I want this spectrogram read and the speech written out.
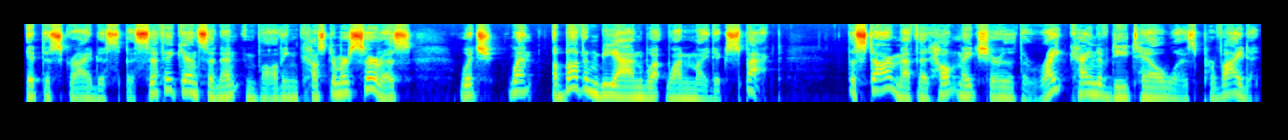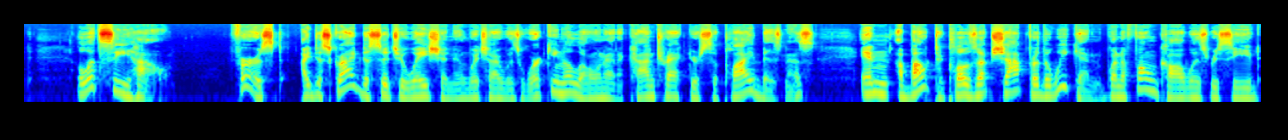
It described a specific incident involving customer service, which went above and beyond what one might expect. The STAR method helped make sure that the right kind of detail was provided. Let's see how. First, I described a situation in which I was working alone at a contractor supply business and about to close up shop for the weekend when a phone call was received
